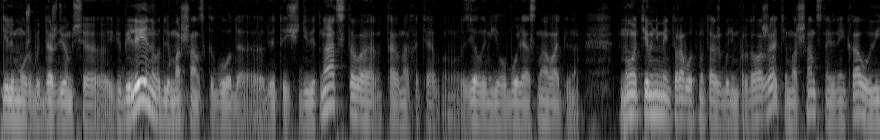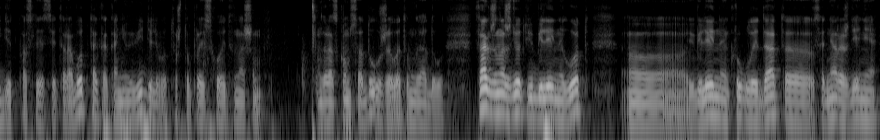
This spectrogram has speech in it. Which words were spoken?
или, может быть, дождемся юбилейного для Маршанска года 2019-го, тогда хотя бы сделаем его более основательным. Но, тем не менее, эту работу мы также будем продолжать, и Маршанс наверняка увидит последствия этой работы, так как они увидели вот то, что происходит в нашем городском саду уже в этом году. Также нас ждет юбилейный год, э, юбилейная круглая дата со дня рождения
